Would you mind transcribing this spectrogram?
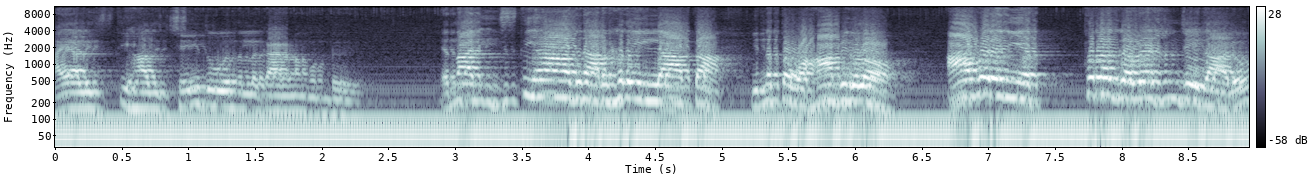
അയാൾ ഇജ്തിഹാദ് ചെയ്തു എന്നുള്ള കാരണം കൊണ്ട് എന്നാൽ ഇജ്തിഹാദിന് അർഹതയില്ലാത്ത ഇന്നത്തെ വഹാബികളോ അവരെ എത്ര ഗവേഷണം ചെയ്താലും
